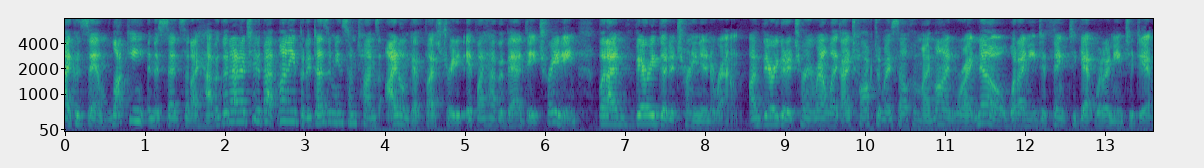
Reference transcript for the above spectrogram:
I could say I'm lucky in the sense that I have a good attitude about money, but it doesn't mean sometimes I don't get frustrated if I have a bad day trading, but I'm very good at turning it around. I'm very good at turning around. Like I talk to myself in my mind where I know what I need to think to get what I need to do.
